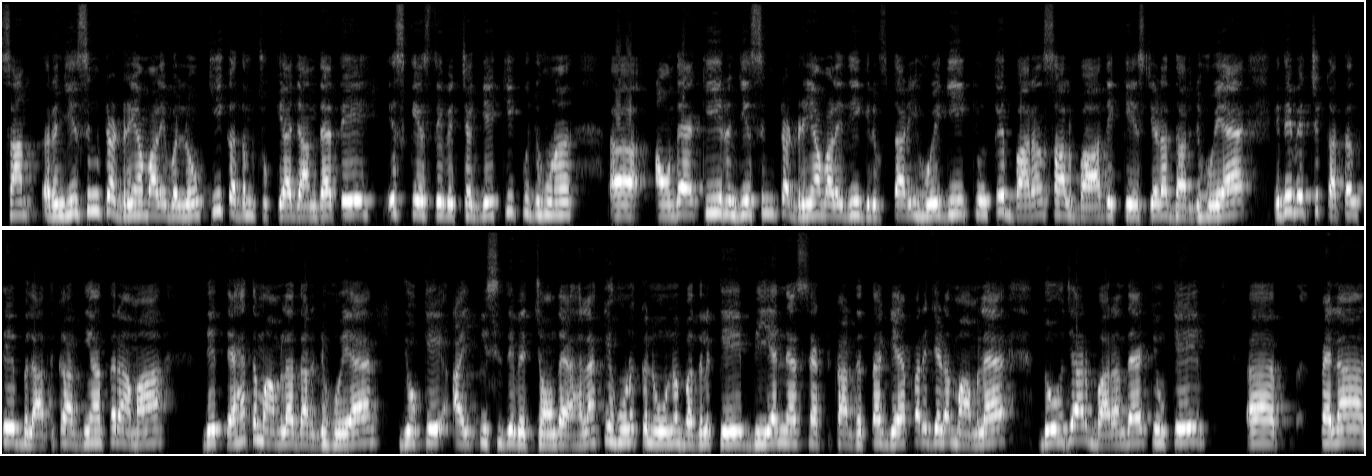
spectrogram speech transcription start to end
ਸੰਤ ਰਣਜੀਤ ਸਿੰਘ ਢੱਡਰੀਆਂ ਵਾਲੇ ਵੱਲੋਂ ਕੀ ਕਦਮ ਚੁੱਕਿਆ ਜਾਂਦਾ ਹੈ ਤੇ ਇਸ ਕੇਸ ਦੇ ਵਿੱਚ ਅੱਗੇ ਕੀ ਕੁਝ ਹੁਣ ਆਉਂਦਾ ਹੈ ਕਿ ਰਣਜੀਤ ਸਿੰਘ ਢੱਡਰੀਆਂ ਵਾਲੇ ਦੀ ਗ੍ਰਿਫਤਾਰੀ ਹੋਏਗੀ ਕਿਉਂਕਿ 12 ਸਾਲ ਬਾਅਦ ਇਹ ਕੇਸ ਜਿਹੜਾ ਦਰਜ ਹੋਇਆ ਹੈ, ਇਹਦੇ ਵਿੱਚ ਕਤਲ ਤੇ ਬਲਾਤਕਾਰ ਦੀਆਂ ਧਾਰਾਵਾਂ ਦੇ ਤਹਿਤ ਮਾਮਲਾ ਦਰਜ ਹੋਇਆ ਜੋ ਕਿ ਆਈਪੀਸੀ ਦੇ ਵਿੱਚ ਆਉਂਦਾ ਹੈ। ਹਾਲਾਂਕਿ ਹੁਣ ਕਾਨੂੰਨ ਬਦਲ ਕੇ ਬੀਐਨਐਸ ਐਕਟ ਕਰ ਦਿੱਤਾ ਗਿਆ ਪਰ ਜਿਹੜਾ ਮਾਮਲਾ ਹੈ 2012 ਦਾ ਹੈ ਕਿਉਂਕਿ ਪਹਿਲਾਂ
